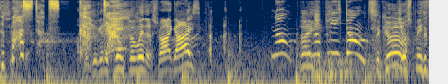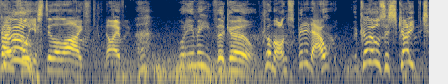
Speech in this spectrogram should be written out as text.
The bastards. I think Come we're gonna keep her with us, right, guys? No, Hey. no, please don't. the girl. Just be the thankful girl! you're still alive. Not ev- Huh? What do you mean, the girl? Come on, spit it out. The girl's escaped.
